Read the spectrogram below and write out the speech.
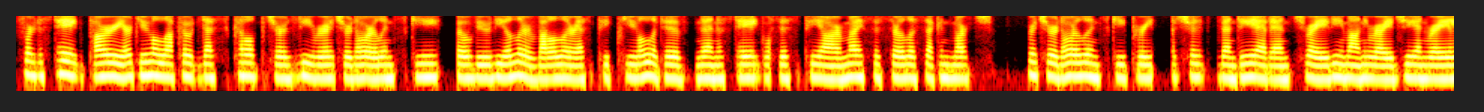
For the state parier la cote des sculptures de Richard Orlinski, au vu de leur valeur spéculative, nen estate was PR mises sur le second march. Richard Orlinski Prix, Achet, Venti et Entrée de Monterrey en Rail,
